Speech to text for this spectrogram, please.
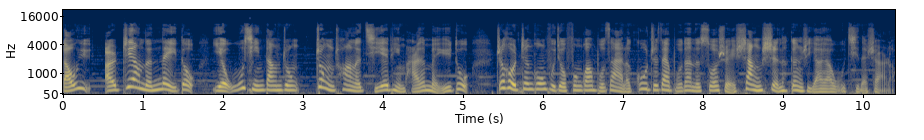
牢狱。而这样的内斗也无形当中重创了企业品牌的美誉度。之后真功夫就风光不再了，估值在不断的缩水，上市那更是遥遥无期的事儿了。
